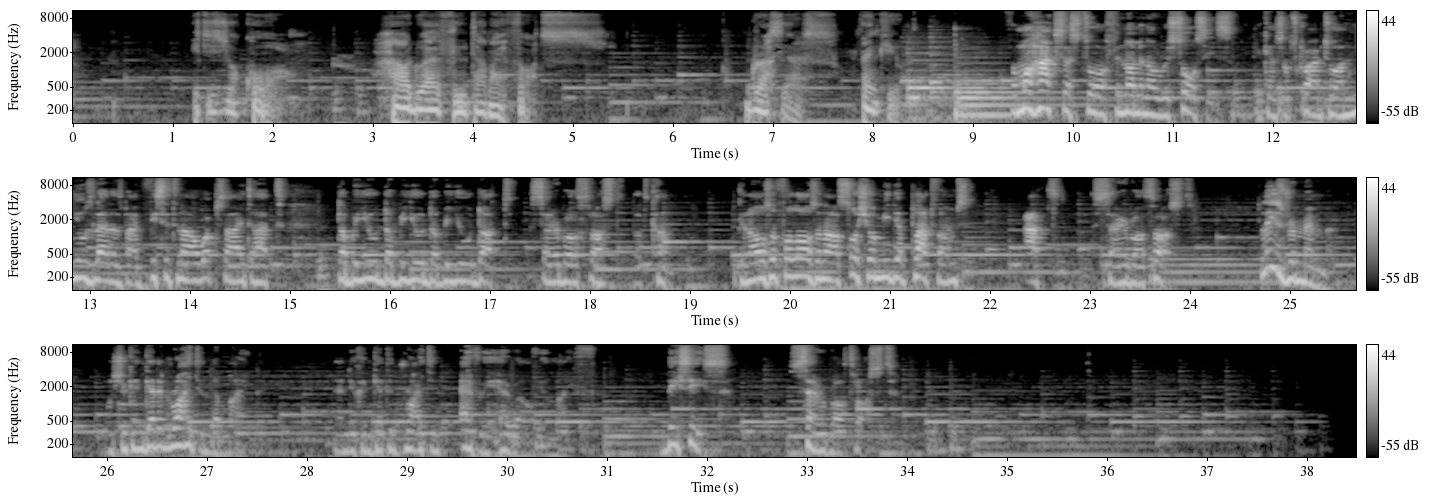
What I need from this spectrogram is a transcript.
It is your call. How do I filter my thoughts? Gracias. Thank you. For more access to our phenomenal resources, you can subscribe to our newsletters by visiting our website at www.cerebralthrust.com. You can also follow us on our social media platforms at Cerebral Thrust. Please remember, once you can get it right in the mind, then you can get it right in every area of your life. This is Cerebral Thrust.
